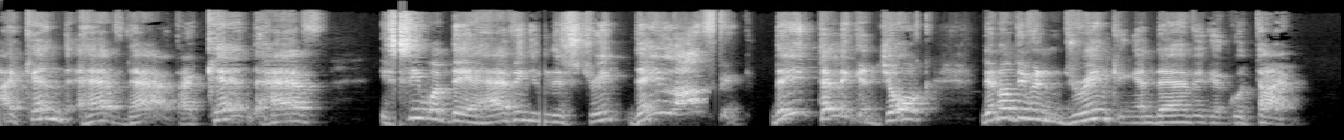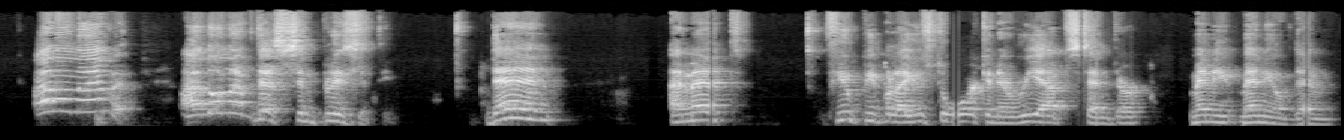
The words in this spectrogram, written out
I can't have that. I can't have. You see what they're having in the street? They laughing. They telling a joke. They're not even drinking, and they're having a good time. I don't have it. I don't have that simplicity. Then I met a few people. I used to work in a rehab center. Many, many of them,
